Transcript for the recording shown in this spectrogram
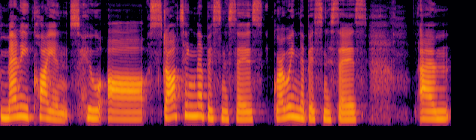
many clients who are starting their businesses, growing their businesses, um,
